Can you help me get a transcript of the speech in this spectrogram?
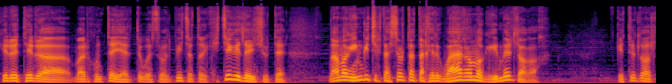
хэрвээ тэр морь хүнтэй ярьдаг байсан бол би ч одоо хичээгээл энэ шүү дээ. Намайг ингэж их дашуурдаад байх хэрэг байгаамаа гэмээр л байгаа. Гэтэл бол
